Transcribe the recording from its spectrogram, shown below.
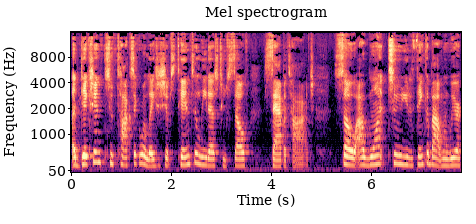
Addiction to toxic relationships tend to lead us to self sabotage. So I want to you to think about when we're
